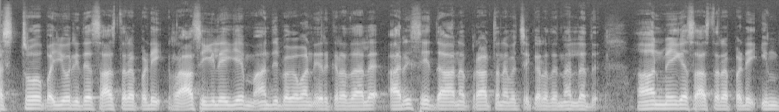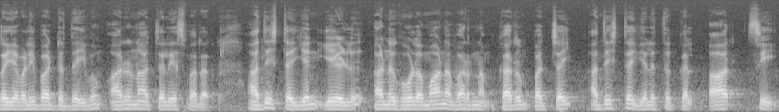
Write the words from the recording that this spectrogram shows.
அஸ்ட்ரோ பயோரித சாஸ்திரப்படி ராசியிலேயே மாந்தி பகவான் இருக்கிறதால அரிசி தான பிரார்த்தனை வச்சுக்கிறது நல்லது. ஆன்மீக சாஸ்திரப்படி இன்றைய வழிபாட்டு தெய்வம் அருணாச்சலேஸ்வரர். அதிர்ஷ்ட எண் ஏழு அனுகூலமான வர்ணம் கரும் பச்சை அதிர்ஷ்ட எழுத்துக்கள் ஆர் சி.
